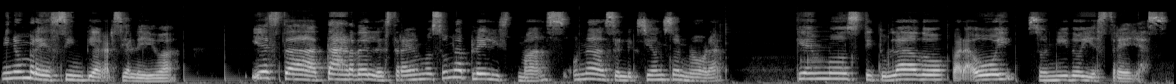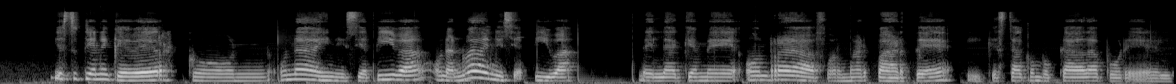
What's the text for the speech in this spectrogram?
Mi nombre es Cintia García Leiva y esta tarde les traemos una playlist más, una selección sonora que hemos titulado para hoy Sonido y Estrellas. Y esto tiene que ver con una iniciativa, una nueva iniciativa de la que me honra formar parte y que está convocada por el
